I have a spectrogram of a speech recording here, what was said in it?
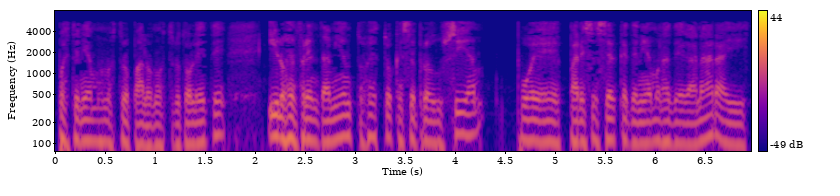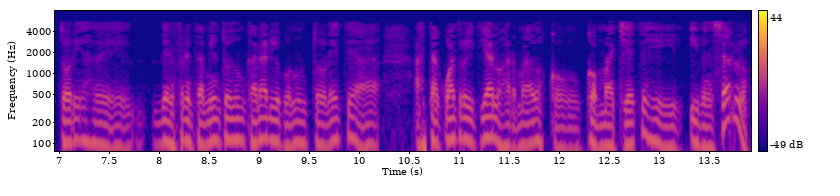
pues teníamos nuestro palo, nuestro tolete, y los enfrentamientos estos que se producían pues parece ser que teníamos las de ganar. Hay historias de, de enfrentamiento de un canario con un tolete a, hasta cuatro haitianos armados con, con machetes y, y vencerlos.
